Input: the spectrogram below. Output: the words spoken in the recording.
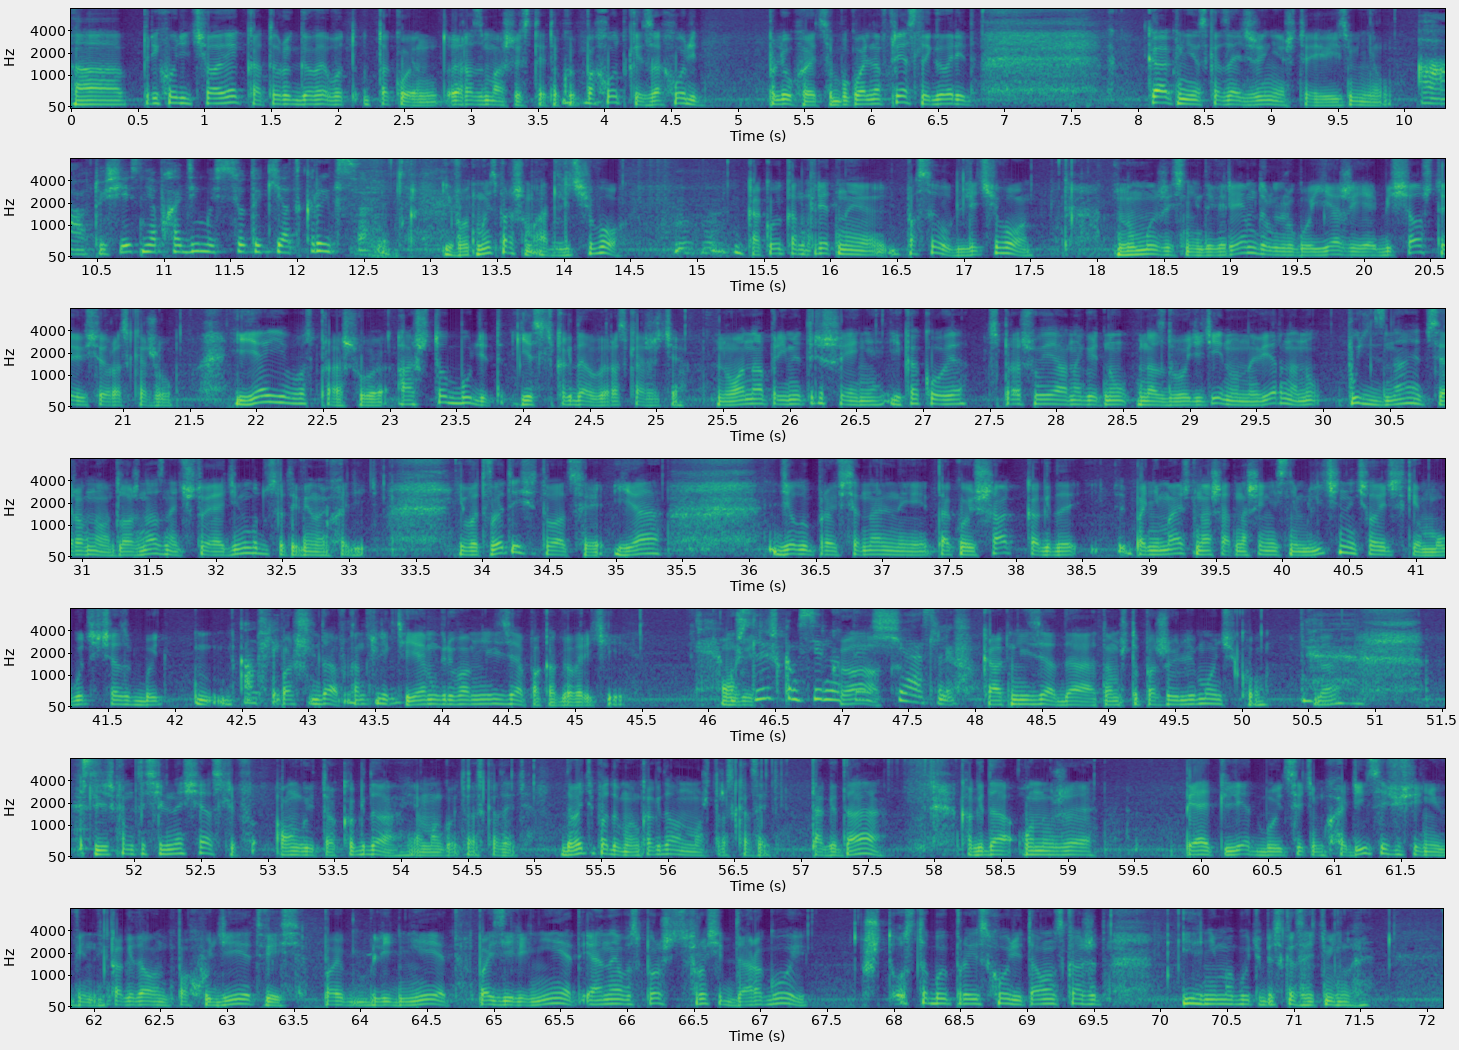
А, приходит человек, который говорит, вот такой он размашистой такой походкой, заходит, плюхается буквально в кресло и говорит, как мне сказать жене, что я ее изменил? А, то есть есть необходимость все-таки открыться. И вот мы спрашиваем, а для чего? Угу. Какой конкретный посыл? Для чего? Ну, мы же с ней доверяем друг другу. Я же ей обещал, что я все расскажу. И я его спрашиваю, а что будет, если когда вы расскажете? Ну, она примет решение. И какое? Спрашиваю я. Она говорит, ну, у нас двое детей, ну, наверное, ну, пусть знает все равно. Должна знать, что я один буду с этой виной ходить. И вот в этой ситуации я делаю профессиональный такой шаг, когда понимаешь, что наши отношения с ним личные, человеческие, могут сейчас быть Конфликт. Пош... да, в конфликте. Я ему говорю, вам нельзя пока говорить ей. Он Уж говорит, слишком сильно как? ты счастлив. Как нельзя, да, о том, что пожуй лимончику, да. Слишком ты сильно счастлив. А он говорит, а когда я могу это рассказать? Давайте подумаем, когда он может рассказать? Тогда, когда он уже пять лет будет с этим ходить, с ощущением вины, когда он похудеет весь, побледнеет, позеленеет, и она его спросит, спросит, дорогой, что с тобой происходит? А он скажет, я не могу тебе сказать, милая.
